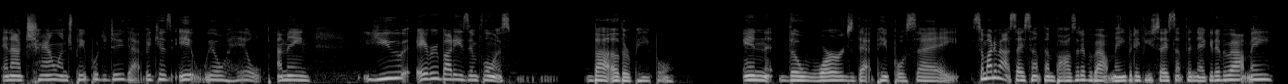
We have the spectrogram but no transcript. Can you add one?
And I challenge people to do that because it will help. I mean, you everybody is influenced by other people. In the words that people say, somebody might say something positive about me, but if you say something negative about me,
